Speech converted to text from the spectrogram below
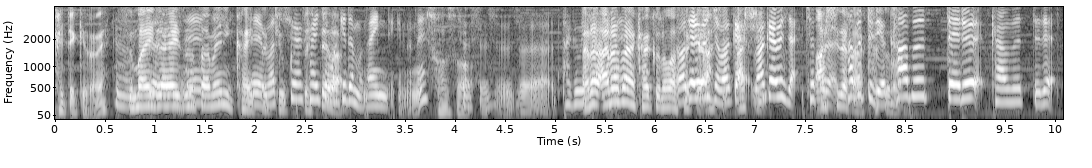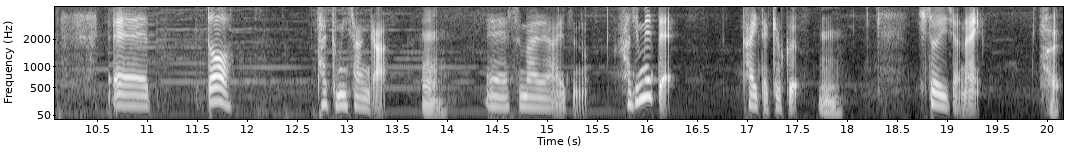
書いてるけどね、うんスマイルアイズのために書いた曲としては。私が書いたわけでもないんだけどねそうそう。そうそうそうさんあなたが書くのはわかりましたわかりましたちょっとからぶってるよ。かぶってる。かぶってる。えーっと匠さんが、うん。えースマイルアイズの初めて書いた曲。うん「一人じゃない。はい」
